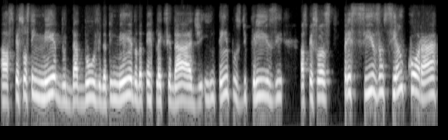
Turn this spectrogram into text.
as pessoas têm medo da dúvida, têm medo da perplexidade, e em tempos de crise as pessoas precisam se ancorar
